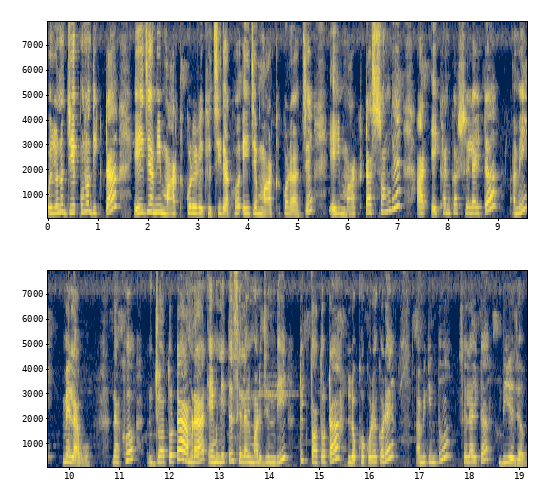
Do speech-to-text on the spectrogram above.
ওই জন্য যে কোনো দিকটা, এই যে আমি মার্ক করে রেখেছি, দেখো এই যে মার্ক করা আছে, এই মার্কটার সঙ্গে আর এইখানকার সেলাইটা আমি মেলাবো। দেখো যতটা আমরা এমনিতে সেলাই মার্জিন দিই, ঠিক ততটা লক্ষ্য করে করে আমি কিন্তু সেলাইটা দিয়ে যাব।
